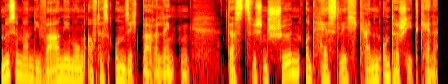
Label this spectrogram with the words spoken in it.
müsse man die Wahrnehmung auf das Unsichtbare lenken, das zwischen schön und hässlich keinen Unterschied kenne.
